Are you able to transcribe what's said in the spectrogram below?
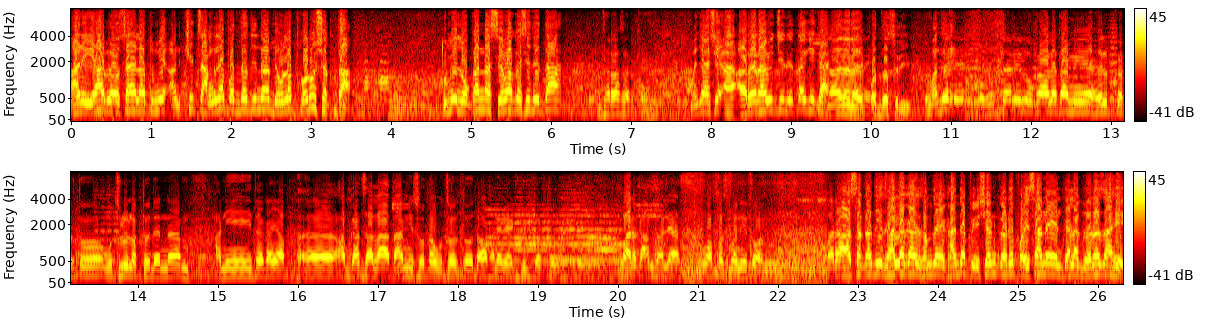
आणि या व्यवसायाला तुम्ही आणखी चांगल्या पद्धतीनं डेव्हलप करू शकता. तुम्ही लोकांना सेवा कशी देता? घरासारखे म्हणजे अशी अ- अरेरावीची देता की काय? नाही नाही नाही पद्धतशीरी. म्हणजे रुग्णालय लोक आले तर आम्ही हेल्प करतो उचलू लागतो त्यांना. आणि इथं काही अप- अं, अपघात झाला तर आम्ही स्वतः उचलतो दवाखान्यात ॲडमिट करतो. बरं. काम झाल्यास वापस पण येतो आम्ही. बरं असं कधी झालं का? समजा एखाद्या पेशंटकडे पैसा नाही आणि त्याला गरज आहे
